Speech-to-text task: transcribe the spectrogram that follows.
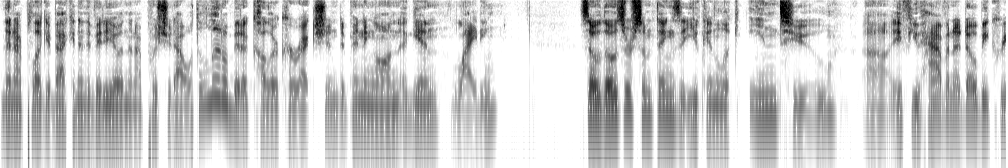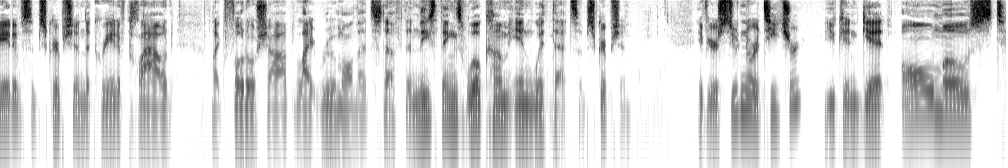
Then I plug it back into the video and then I push it out with a little bit of color correction, depending on, again, lighting. So, those are some things that you can look into. Uh, if you have an Adobe Creative subscription, the Creative Cloud, like Photoshop, Lightroom, all that stuff, then these things will come in with that subscription. If you're a student or a teacher, you can get almost,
